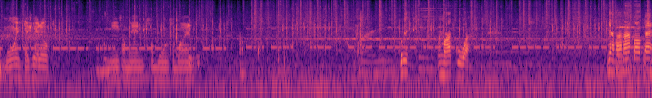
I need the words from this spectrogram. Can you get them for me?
ขโมยไปช่วยเร็ว มีขโมยขโมยขโมยมันมากูอะอย่ามามาป้าแป๊ะ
